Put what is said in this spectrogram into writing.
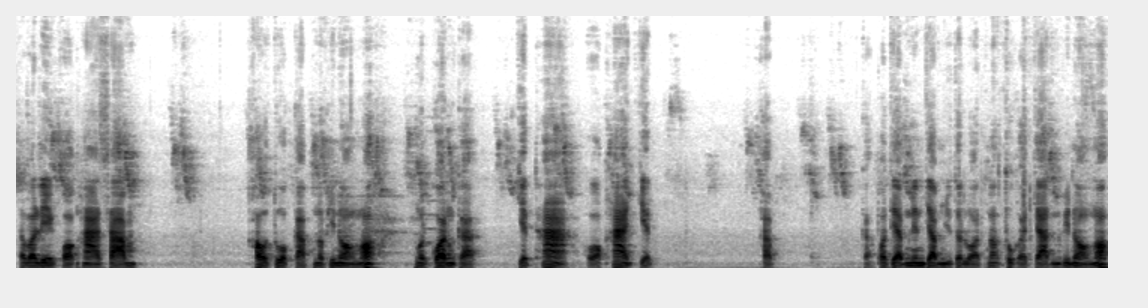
ต่ว่าเลขออกหาสามเข้าตัวกลับเนาะพี่น้องเนาะหมดก่อนกับเจ็ดห้าออกห้าเจ็ดครับกับพอเตรียมเน้นย้ำอยู่ตลอดเนาะทุกอาจารย์พี่น้องเนาะ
